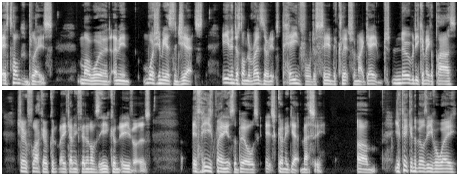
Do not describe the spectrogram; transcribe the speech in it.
If Thompson plays, my word, I mean, watching him against the Jets, even just on the red zone, it was painful just seeing the clips from that game. Just nobody can make a pass. Joe Flacco couldn't make anything, and obviously he couldn't either. If he's playing against the Bills, it's going to get messy. Um, you're picking the Bills either way,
